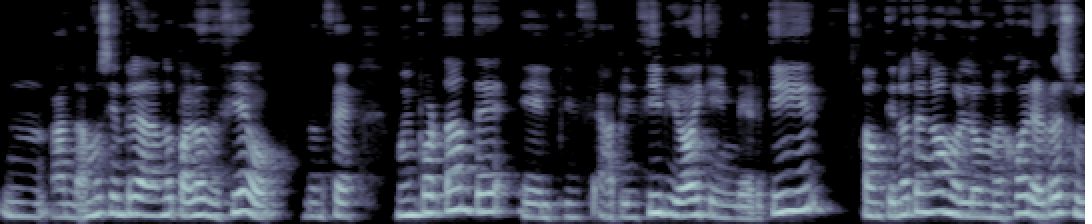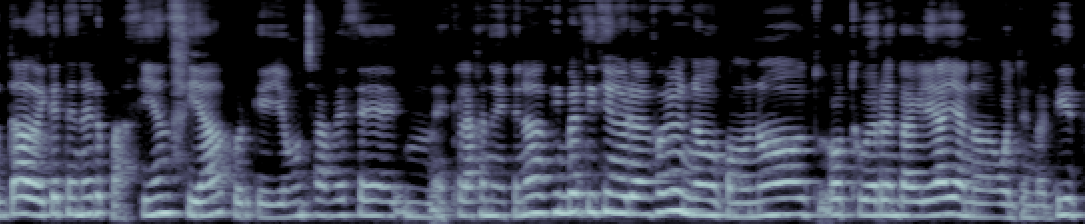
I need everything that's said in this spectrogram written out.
mm, andamos siempre dando palos de ciego. Entonces, muy importante, el, al principio hay que invertir, aunque no tengamos los mejores resultados, hay que tener paciencia, porque yo muchas veces mm, es que la gente dice, no, es que invertí 100 euros en y no, como no obtuve rentabilidad ya no he vuelto a invertir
